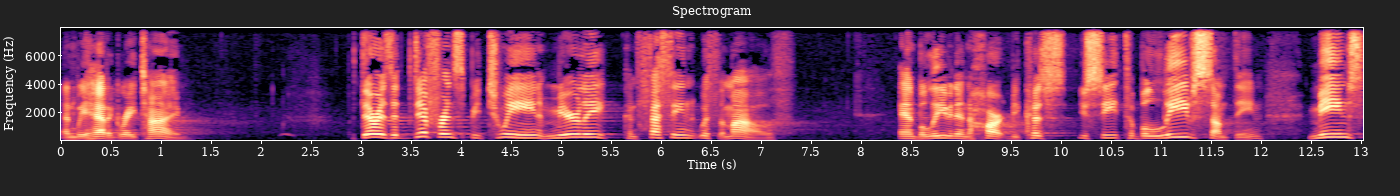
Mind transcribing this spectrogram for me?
and we had a great time. But there is a difference between merely confessing with the mouth and believing in the heart because, you see, to believe something means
